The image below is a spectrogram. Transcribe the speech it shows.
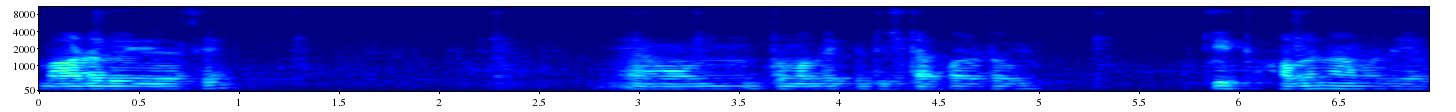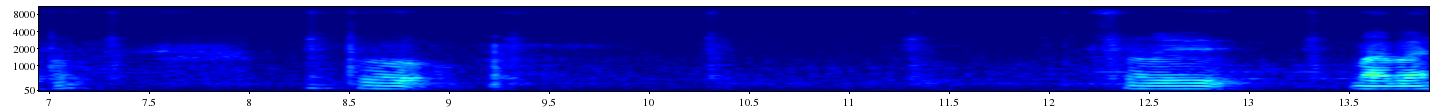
বারোটা বেজে গেছে। এখন তোমাদেরকে ডিস্টার্ব করাটা উচিত হবে না আমাদের যেহেতু তো সবাই বাই বাই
